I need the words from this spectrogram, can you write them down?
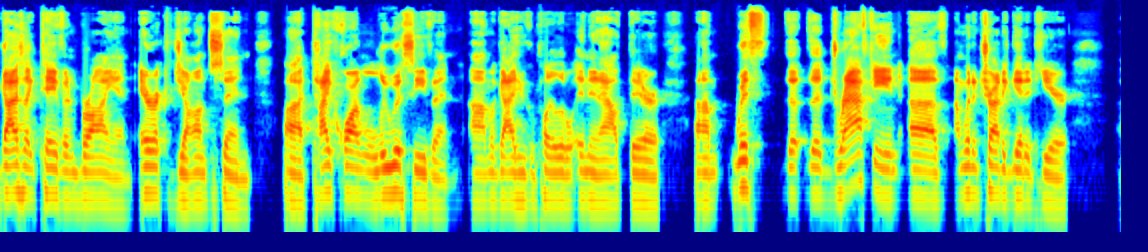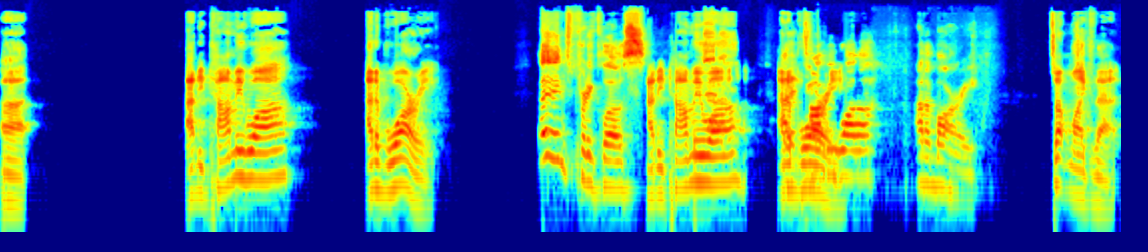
guys like Taven Bryan, Eric Johnson, uh, Tyquan Lewis, even um, a guy who can play a little in and out there. Um, with the the drafting of, I'm going to try to get it here. Uh, Adetomiwa Adebawore. I think it's pretty close. Adetomiwa Adebawore. Adetomiwa Adebawore. Something like that.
